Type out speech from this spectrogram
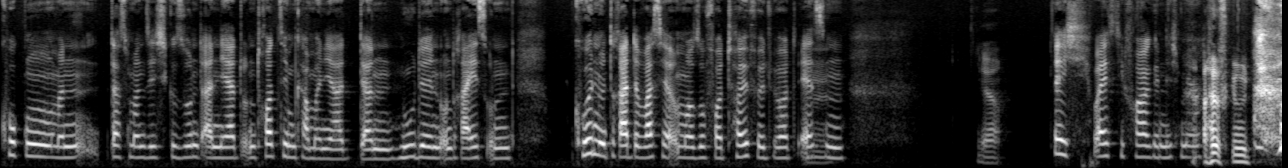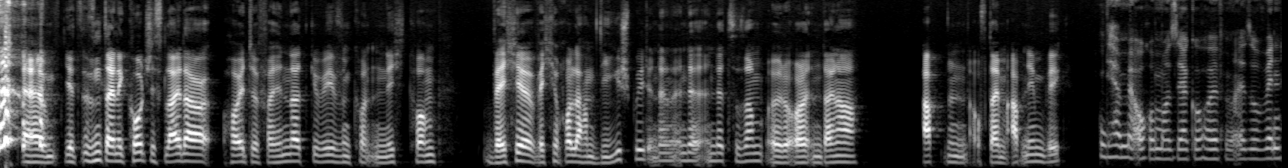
gucken, man, dass man sich gesund ernährt und trotzdem kann man ja dann Nudeln und Reis und Kohlenhydrate, was ja immer so verteufelt wird, mhm. essen. Ja. Ich weiß die Frage nicht mehr. Alles gut. ähm, jetzt sind deine Coaches leider heute verhindert gewesen, konnten nicht kommen. Welche, welche Rolle haben die gespielt in der, in der, in der Zusammen oder in deiner Ab, auf deinem Abnehmenweg? Die haben mir auch immer sehr geholfen. Also wenn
